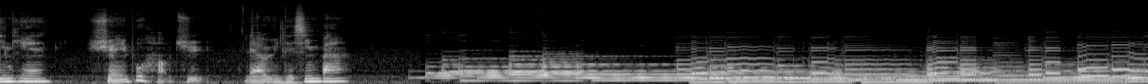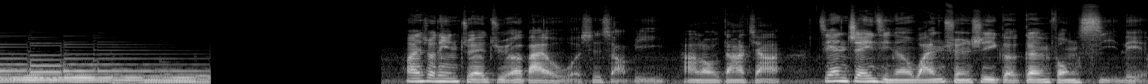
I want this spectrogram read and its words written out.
今天选一部好剧，疗愈你的心吧。欢迎收听追剧二百五，我是小 B。Hello，大家，今天这一集呢，完全是一个跟风系列。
